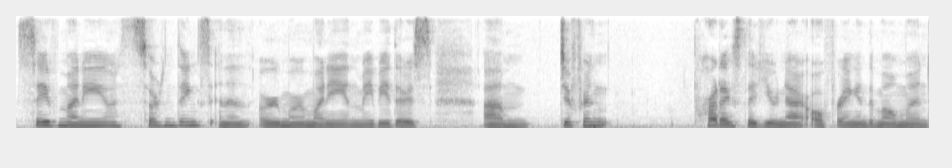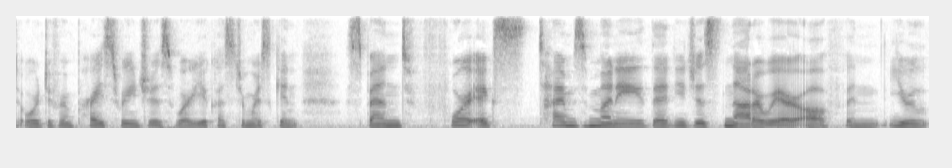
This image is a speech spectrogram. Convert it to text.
save money on certain things and then earn more money. And maybe there's um, different products that you're not offering in the moment or different price ranges where your customers can spend 4x times money that you're just not aware of. And you're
